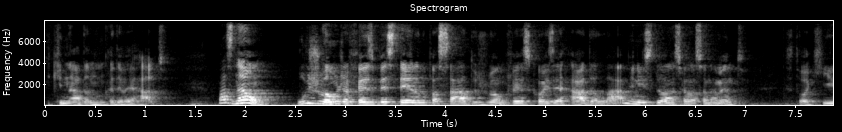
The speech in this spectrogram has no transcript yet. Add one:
e que nada nunca deu errado. Mas não! O João já fez besteira no passado. O João fez coisa errada lá no início do nosso relacionamento. Estou aqui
